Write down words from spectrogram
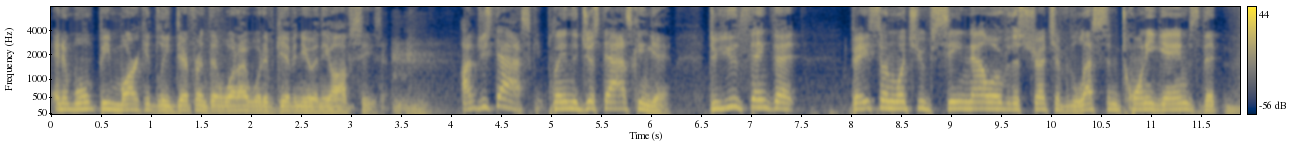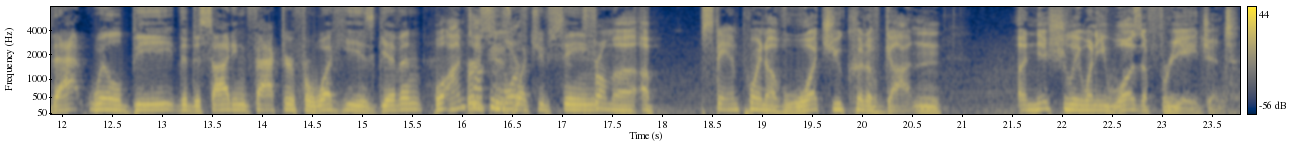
and it won't be markedly different than what I would have given you in the offseason. I'm just asking, playing the just asking game. Do you think that? Based on what you've seen now over the stretch of less than 20 games, that that will be the deciding factor for what he is given. Well, I'm versus talking more what you've seen from a, a standpoint of what you could have gotten initially when he was a free agent.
